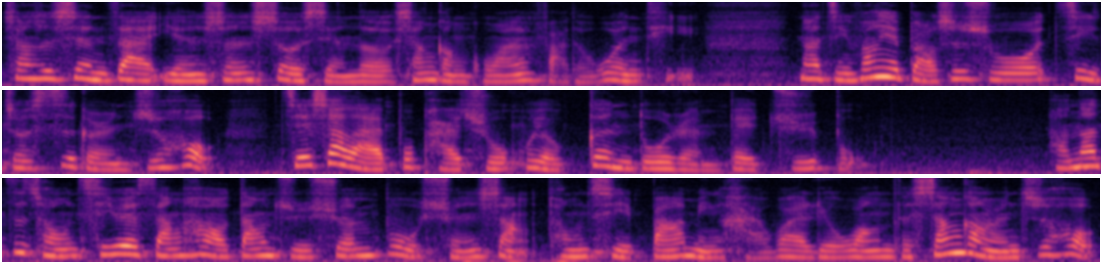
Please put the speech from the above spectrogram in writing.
像是现在延伸涉嫌了香港国安法的问题。那警方也表示说，继这四个人之后，接下来不排除会有更多人被拘捕。好，那自从七月三号当局宣布悬赏通缉八名海外流亡的香港人之后，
